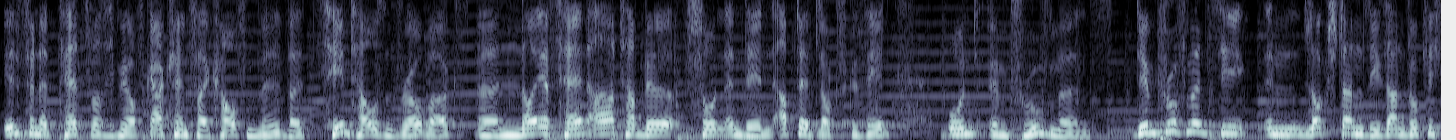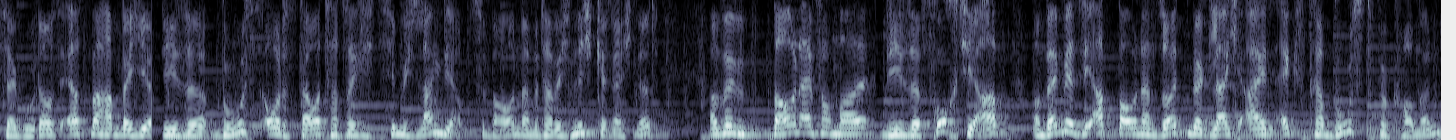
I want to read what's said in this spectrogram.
Infinite Pets, was ich mir auf gar keinen Fall kaufen will, weil 10.000 Robux. Äh, neue Fanart haben wir schon in den Update-Logs gesehen und Improvements. Die Improvements, die in Log standen, die sahen wirklich sehr gut aus. Erstmal haben wir hier diese Boost. Oh, das dauert tatsächlich ziemlich lang, die abzubauen. Damit habe ich nicht gerechnet. Aber wir bauen einfach mal diese Frucht hier ab. Und wenn wir sie abbauen, dann sollten wir gleich einen extra Boost bekommen.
